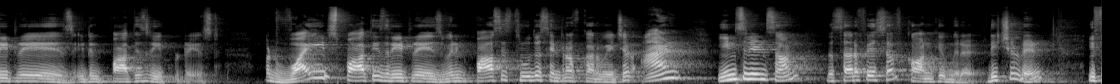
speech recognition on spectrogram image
retraced its path is retraced but why its path is retraced when it passes through the center of curvature and incidents on the surface of concave mirror? Dear children if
